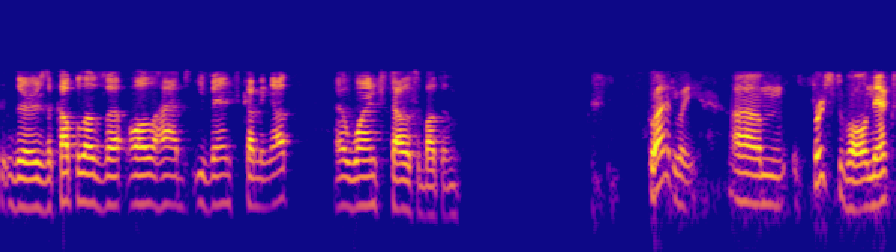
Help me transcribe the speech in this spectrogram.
there's a couple of uh, All Habs events coming up. Why don't you tell us about them? Gladly. Um, first of all, next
